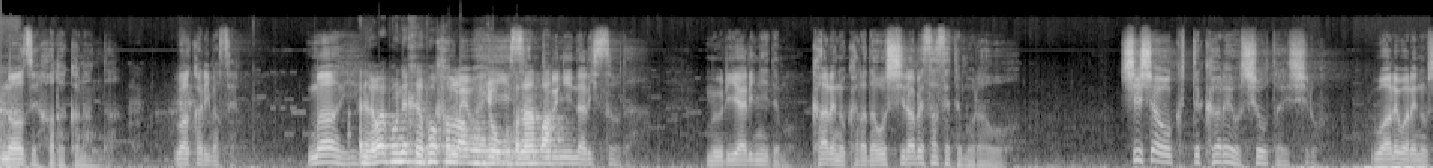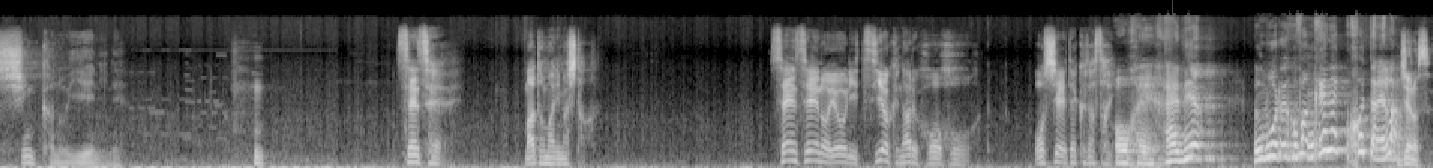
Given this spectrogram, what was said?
ะ なぜ裸なんだわかりませんまあいい หรือว่าพวกนี้คือพวกท こ ดลอ れ ง は ยุง いい ตอนนั้ サ น ン ปะ プルになりそうだ無理やりにでも彼の体を調べさせてもらおう 死者を送って彼を招待しろ我々の進化の家にね先生まとまりました先生のように強くなる方法教えてください โอเค แค่เนี้ยมึงพูดให้กูฟังแค่เนี้ยกูเข้าใจละ ジェノス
